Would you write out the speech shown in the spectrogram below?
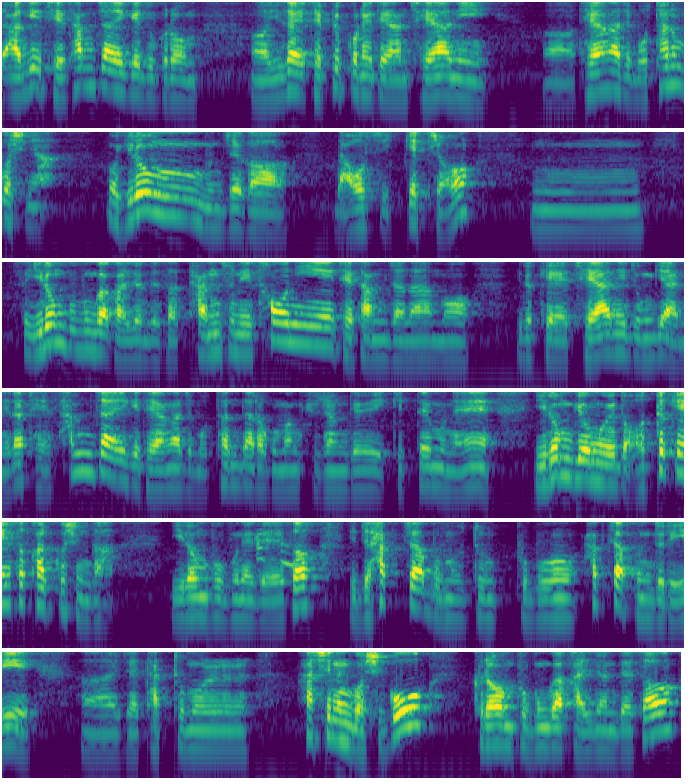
악의의 제3자에게도 그럼 어, 이사의 대표권에 대한 제한이 어, 대항하지 못하는 것이냐 뭐 이런 문제가 나올 수 있겠죠. 음, 그래서 이런 부분과 관련돼서 단순히 선의의 제3자나 뭐 이렇게 제한이 둔 게 아니라 제3자에게 대항하지 못한다라고만 규정되어 있기 때문에 이런 경우에도 어떻게 해석할 것인가 이런 부분에 대해서 이제 학자 부분, 부분 학자 분들이 어, 이제 다툼을 하시는 것이고 그런 부분과 관련돼서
